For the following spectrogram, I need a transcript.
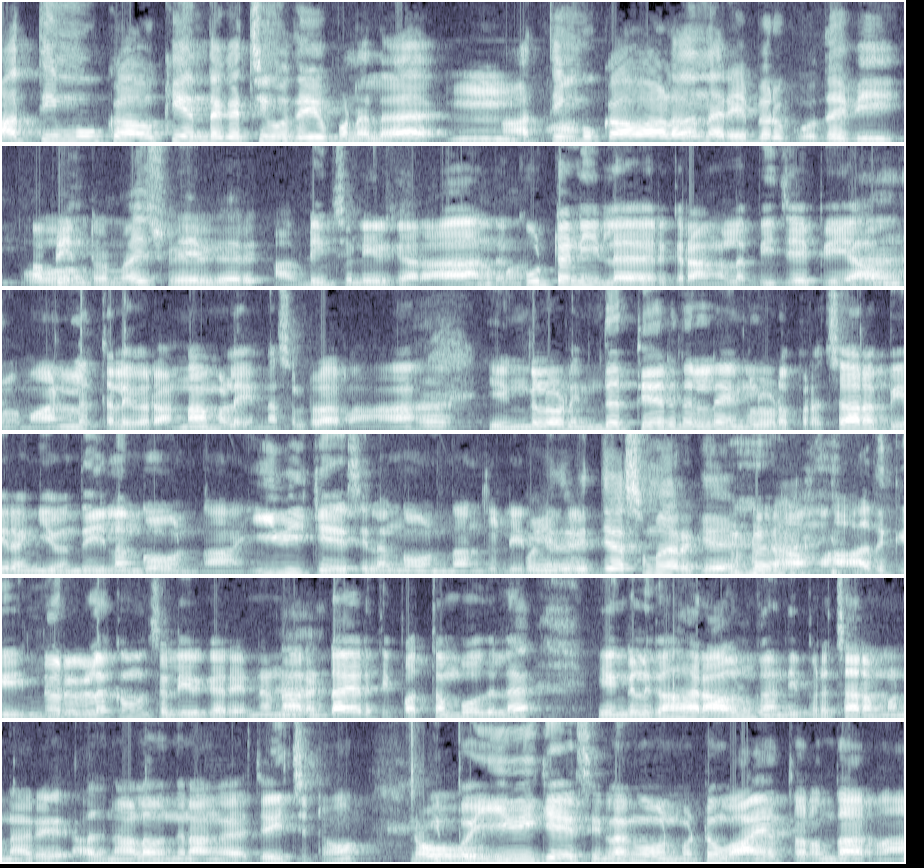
அதிமுகவுக்கு எந்த கட்சியும் உதவி பண்ணல. ம். அதிமுகவால தான் நிறைய பேருக்கு உதவி அப்படின்ற மாதிரி சொல்லியிருக்காரு. அப்படின்னு சொல்லியிருக்காரா? அந்த. கூட்டணியில இருக்கிறாங்கல்ல பிஜேபி அவங்க மாநில தலைவர் அண்ணாமலை என்ன சொல்றாருன்னா. எங்களோட இந்த தேர்தல்ல எங்களோட பிரச்சார பீரங்கி வந்து இளங்கோவன் தான் இவி கேஸ் இளங்கோவன் தான் இப்போ இது சொல்லியிருக்காரு. வித்தியாசமா இருக்கு. ஆமா அதுக்கு இன்னொரு விளக்கமும் சொல்லியிருக்காரு. என்னன்னா ரெண்டாயிரத்தி பத்தொன்பதுல எங்களுக்காக ராகுல் காந்தி பிரச்சாரம் பண்ணாரு. அதனால வந்து நாங்க ஜெயிச்சிட்டோம். இப்ப இவி கேஸ் இளங்கோவன் மட்டும் வாயை திறந்தாருனா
